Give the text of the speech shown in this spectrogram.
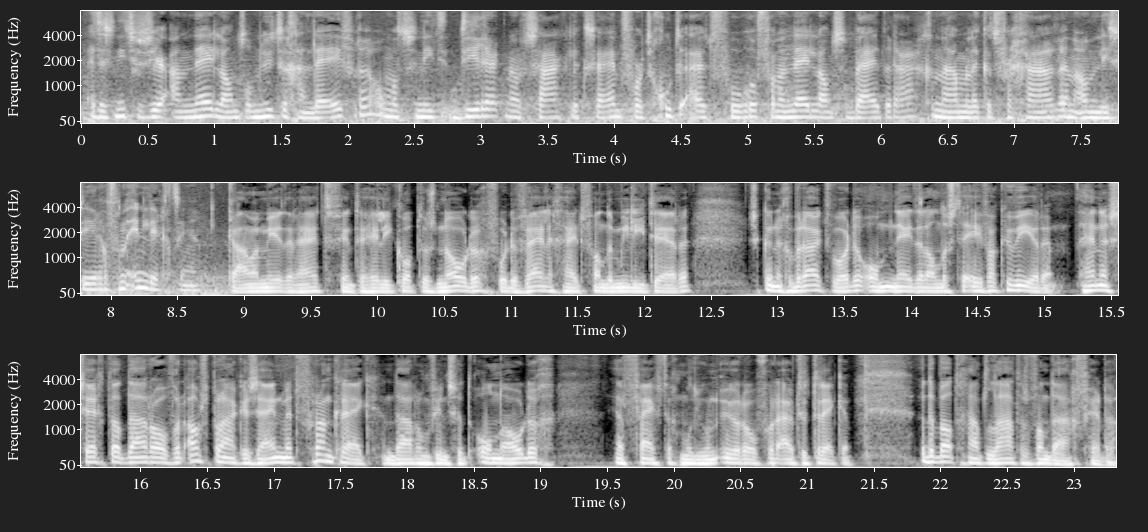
Het is niet zozeer aan Nederland om nu te gaan leveren... omdat ze niet direct noodzakelijk zijn voor het goed uitvoeren van een Nederlandse bijdrage... namelijk het vergaren en analyseren van inlichtingen. De Kamermeerderheid vindt de helikopters nodig voor de veiligheid van de militairen. Ze kunnen gebruikt worden om Nederlanders te evacueren. Hennis zegt dat daarover afspraken zijn met Frankrijk. En daarom vindt ze het onnodig er 50 miljoen euro voor uit te trekken. Het debat gaat later vandaag verder.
